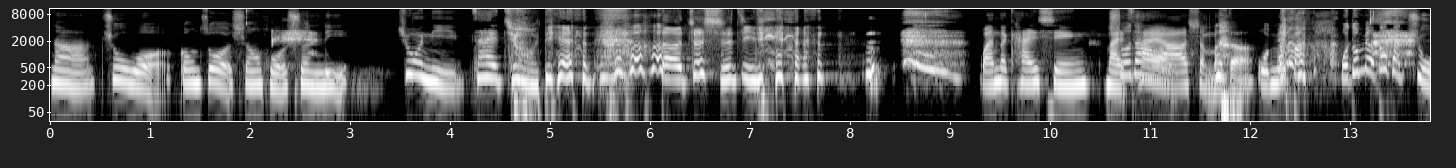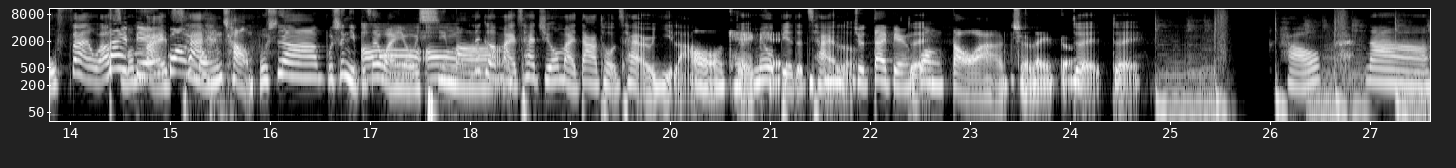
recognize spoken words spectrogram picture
那祝我工作生活顺利，祝你在酒店的这十几天。玩的开心，买菜啊 什么的，我没办法，我都没有办法煮饭，我要怎么买菜？农场？不是啊，不是你不在玩游戏吗？那个买菜只有买大头菜而已啦。哦，OK，, 没有别的菜了，就带别人逛岛啊之类的。对对，好，那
